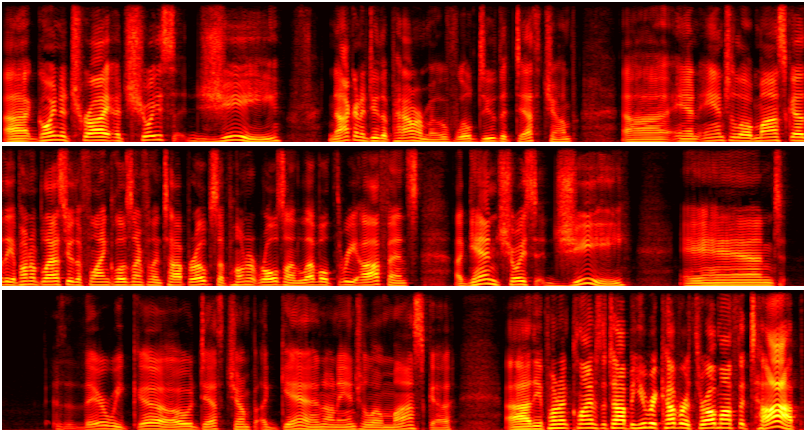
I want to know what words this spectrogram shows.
Uh, going to try a choice G. Not going to do the power move. We'll do the death jump. Uh, and Angelo Mosca, the opponent blasts you with a flying clothesline from the top ropes. Opponent rolls on level three offense. Again, choice G. And there we go. Death jump again on Angelo Mosca. Uh, the opponent climbs the top, but you recover, throw him off the top.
